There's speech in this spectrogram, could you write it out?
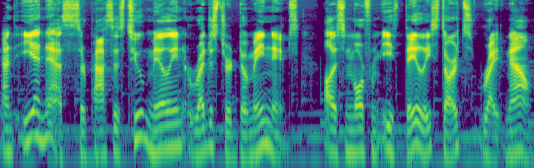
and ENS surpasses 2 million registered domain names. All this and more from ETH Daily starts right now.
